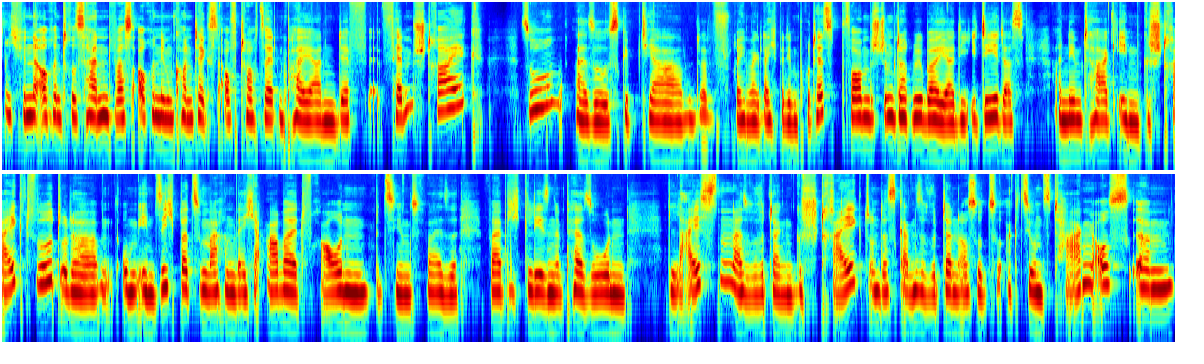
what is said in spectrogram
ich finde auch interessant, was auch in dem Kontext auftaucht seit ein paar Jahren, der Fem-Streik. So, also es gibt ja, da sprechen wir gleich bei den Protestformen bestimmt darüber, ja, die Idee, dass an dem Tag eben gestreikt wird oder um eben sichtbar zu machen, welche Arbeit Frauen bzw. weiblich gelesene Personen leisten. Also wird dann gestreikt und das Ganze wird dann auch so zu Aktionstagen aus, ähm,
